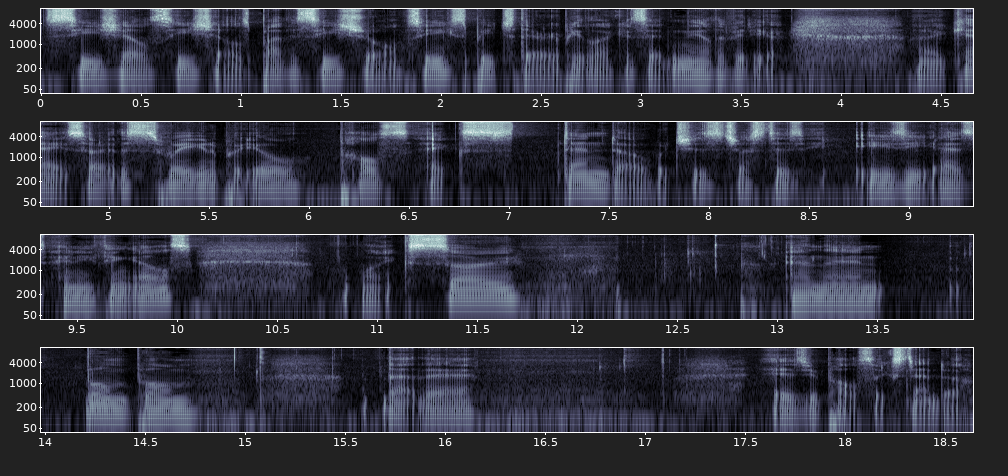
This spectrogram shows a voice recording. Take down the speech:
Seashell, seashells by the seashore. See, speech therapy, like I said in the other video. Okay, so this is where you're going to put your pulse extender, which is just as easy as anything else, like so. And then, boom, boom, that there is your pulse extender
